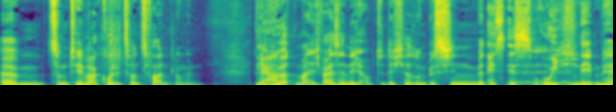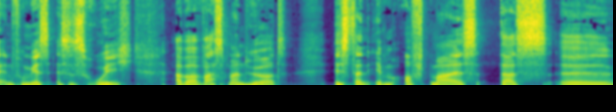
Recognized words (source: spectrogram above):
ähm, zum Thema Koalitionsverhandlungen. Da Ja. hört man, ich weiß ja nicht, ob du dich da so ein bisschen mit Es ist ruhig. Äh, nebenher informierst, es ist ruhig, aber was man hört, ist dann eben oftmals, dass äh,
